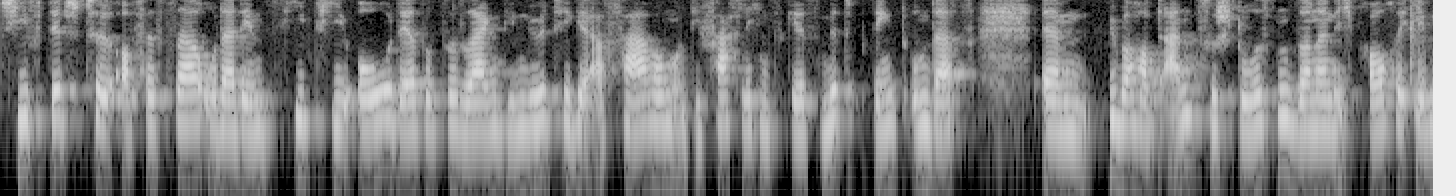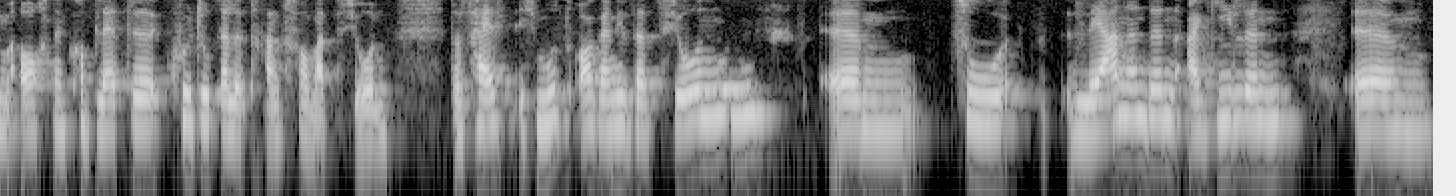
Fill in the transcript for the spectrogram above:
Chief Digital Officer oder den CTO, der sozusagen die nötige Erfahrung und die fachlichen Skills mitbringt, um das ähm, überhaupt anzustoßen, sondern ich brauche eben auch eine komplette kulturelle Transformation. Das heißt, ich muss Organisationen ähm, zu lernenden, agilen, ähm,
